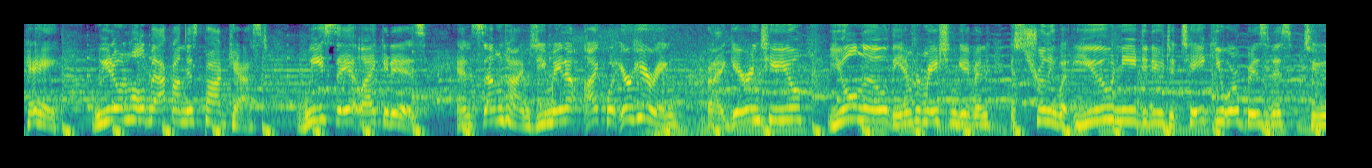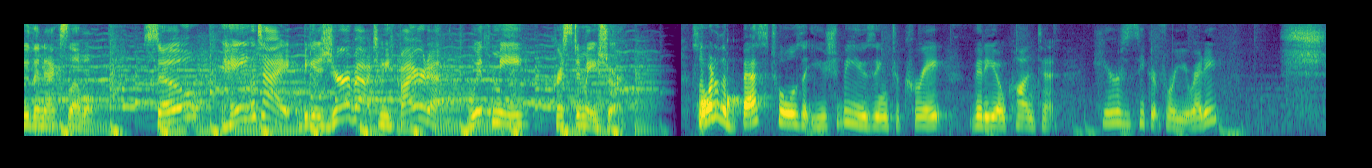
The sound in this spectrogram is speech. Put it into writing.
Hey, we don't hold back on this podcast. We say it like it is. And sometimes you may not like what you're hearing, but I guarantee you, you'll know the information given is truly what you need to do to take your business to the next level. So hang tight because you're about to be fired up with me, Krista Mashore. So, what are the best tools that you should be using to create video content? Here's a secret for you. Ready? Shh.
